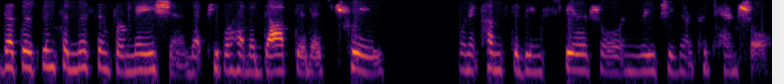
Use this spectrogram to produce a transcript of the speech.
that there's been some misinformation that people have adopted as true when it comes to being spiritual and reaching their potential.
